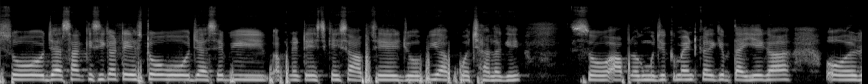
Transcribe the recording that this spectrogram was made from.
सो जैसा किसी का टेस्ट हो वो जैसे भी अपने टेस्ट के हिसाब से जो भी आपको अच्छा लगे। सो so, आप लोग मुझे कमेंट करके बताइएगा। और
